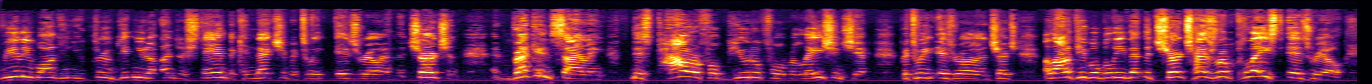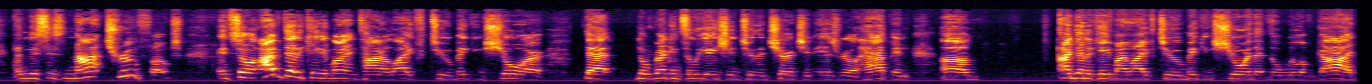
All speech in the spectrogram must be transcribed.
really walking you through, getting you to understand the connection between Israel and the church and, and reconciling this powerful, beautiful relationship between Israel and the church. A lot of people believe that the church has replaced Israel, and this is not true, folks. And so I've dedicated my entire life to making sure that the reconciliation to the church in Israel happen. Um, I dedicate my life to making sure that the will of God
